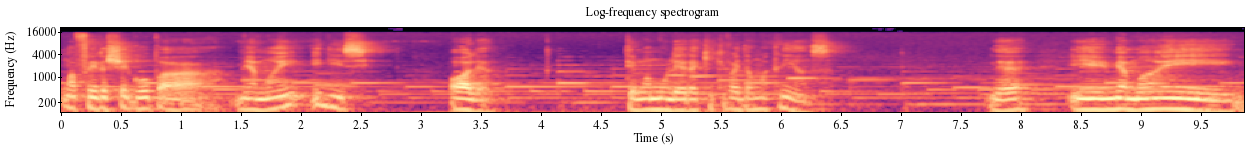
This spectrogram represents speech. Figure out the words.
uma freira chegou para minha mãe e disse: Olha, tem uma mulher aqui que vai dar uma criança. Né? E minha mãe,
